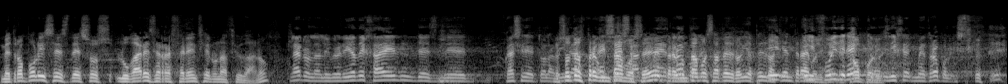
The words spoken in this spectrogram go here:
Metrópolis es de esos lugares de referencia en una ciudad, ¿no? Claro, la librería de Jaén desde casi de toda la Nosotros vida. preguntamos, Es esa, ¿eh? Metrópolis. Preguntamos a Pedro, oye, Pedro, ¿a quién traemos? Y, fui directo Metrópolis. y dije Metrópolis.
